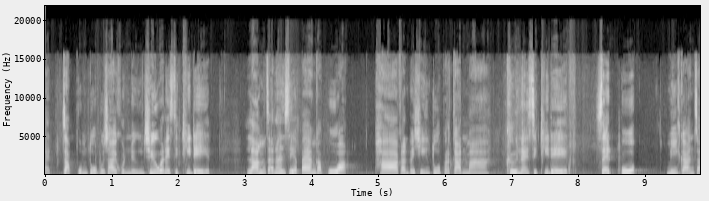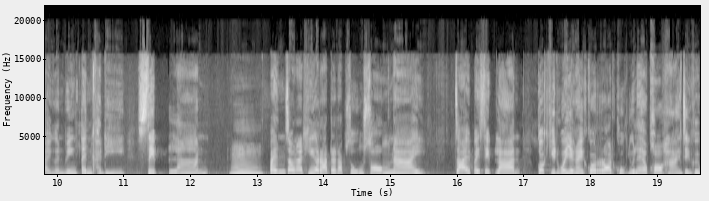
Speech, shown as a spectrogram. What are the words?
8 จับกลุ่มตัวผู้ชายคนหนึ่งชื่อว่าในสิทธิเดชหลังจากนั้นเสียแป้งกับพวก พากันไปชิงตัวประกันมา คือนายสิทธิเดชเสร็จปุ๊บ มีการจ่ายเงินวิ่งเต้นคดี 10 ล้านอืมเป็นเจ้าหน้าที่รัฐระดับสูงสองนาย จ่ายไป 10 ล้าน ก็คิดว่ายังไงก็รอดคุกอยู่แล้ว ข้อหาจริงคือ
